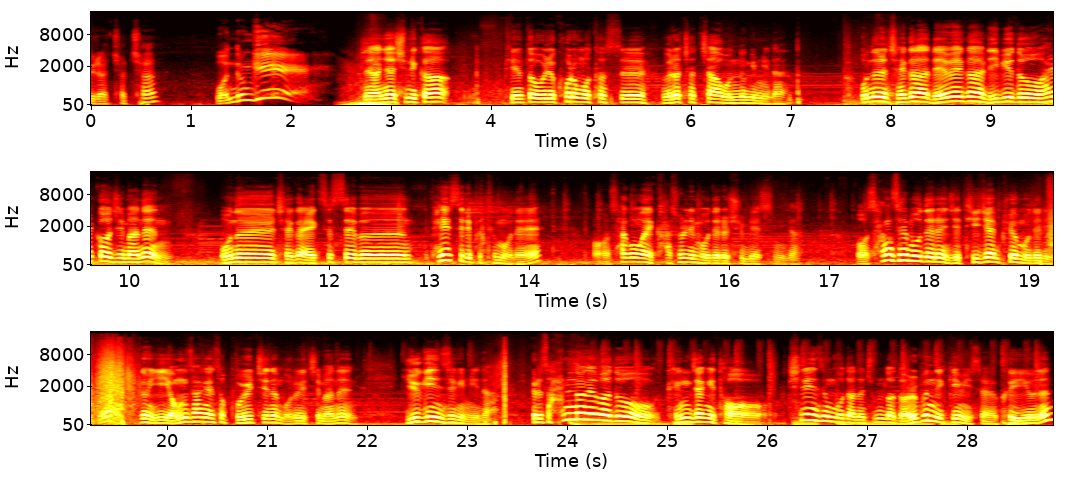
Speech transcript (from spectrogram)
으라차차 원동기! 네 안녕하십니까. BMW 코로모터스 으라차차 원동기입니다. 오늘은 제가 내외가 리뷰도 할 거지만은 오늘 제가 X7 페이스리프트 모델 어, 402 가솔린 모델을 준비했습니다. 뭐 상세 모델은 이제 디자인 퓨어 모델이고요. 지금 이 영상에서 보일지는 모르겠지만은 6인승입니다. 그래서 한눈에 봐도 굉장히 더 7인승보다는 좀 더 넓은 느낌이 있어요. 그 이유는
